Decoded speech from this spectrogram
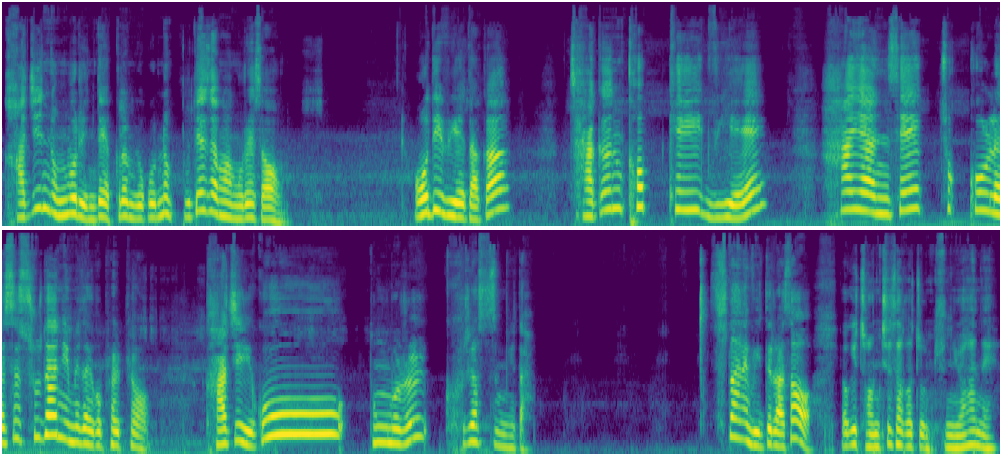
가진 동물인데, 그럼 요거는 부대 상황으로 해서 어디 위에다가 작은 컵케이크 위에 하얀색 초콜릿을 수단입니다. 이거 별표. 가지고 동물을 그렸습니다. 수단의 미드라서 여기 전치사가 좀 중요하네.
